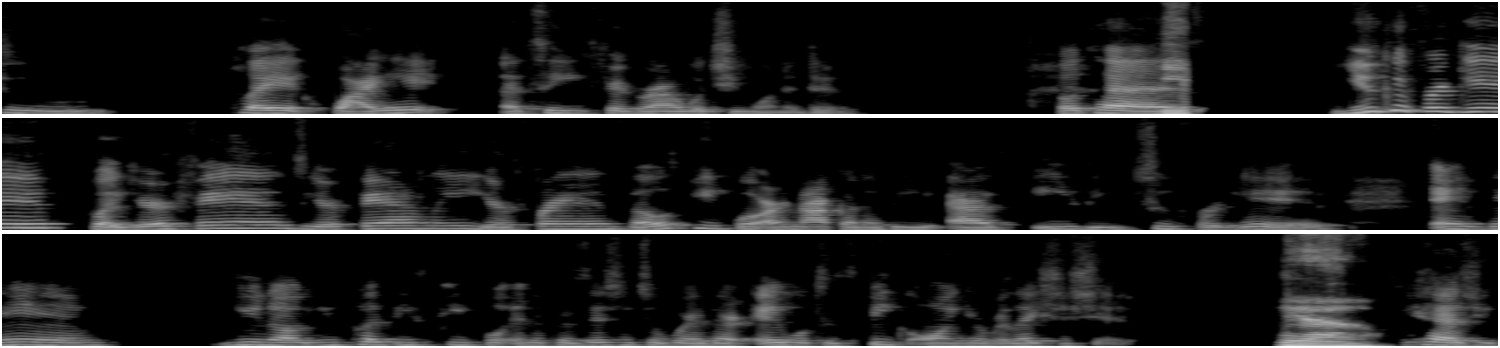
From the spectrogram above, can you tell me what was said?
to play it quiet until you figure out what you want to do, because you could forgive, but your fans, your family, your friends, those people are not going to be as easy to forgive. And then, you know, you put these people in a position to where they're able to speak on your relationship. Yeah. Because you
